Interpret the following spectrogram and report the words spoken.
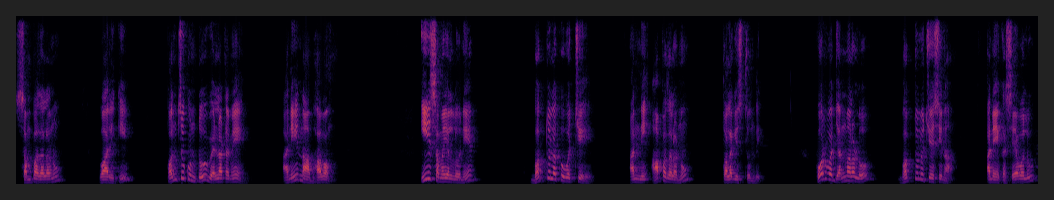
సంపదలను వారికి పంచుకుంటూ వెళ్ళటమే అని నా భావం. ఈ సమయంలోనే భక్తులకు వచ్చే అన్ని ఆపదలను తొలగిస్తుంది. పూర్వజన్మలలో భక్తులు చేసిన అనేక సేవలు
